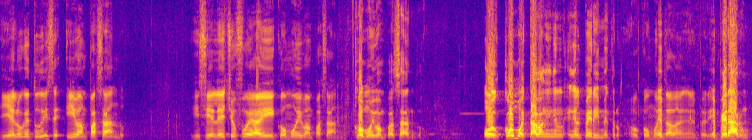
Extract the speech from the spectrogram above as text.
Y es lo que tú dices, iban pasando. Y si el hecho fue ahí, ¿cómo iban pasando? cómo iban pasando. O cómo estaban en el, en el perímetro. ¿O cómo estaban en el perímetro? Esperaron.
